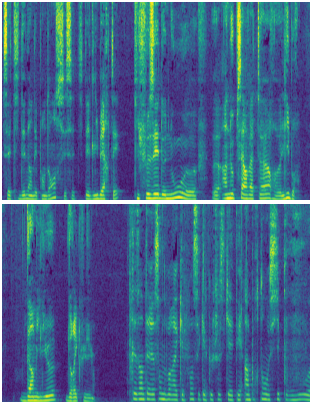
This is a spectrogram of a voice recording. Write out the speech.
cette idée d'indépendance et cette idée de liberté qui faisait de nous euh, un observateur libre d'un milieu de réclusion. Très intéressant de voir à quel point c'est quelque chose qui a été important aussi pour vous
